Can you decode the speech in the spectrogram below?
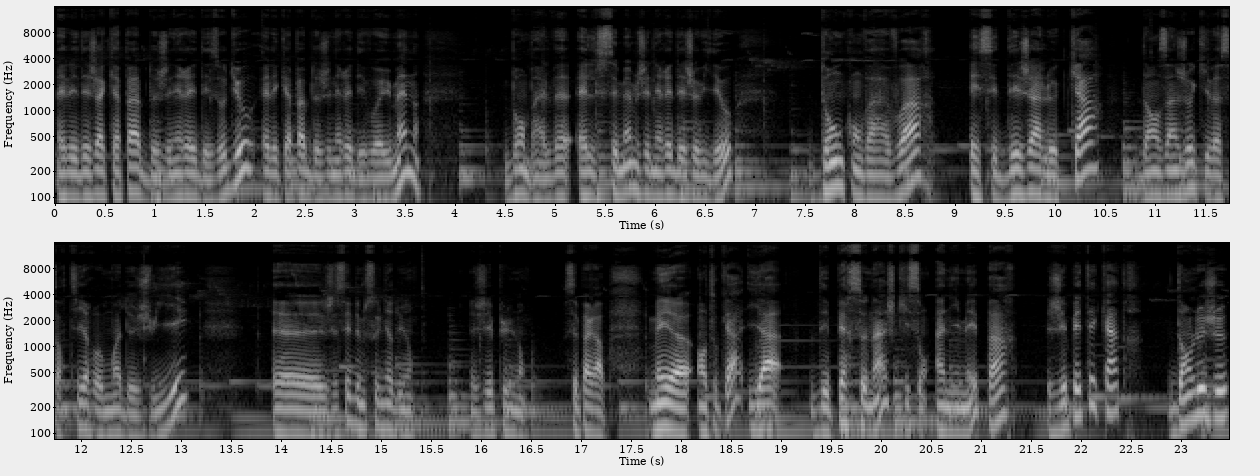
elle est déjà capable de générer des audios, elle est capable de générer des voix humaines. Bon, ben, elle, sait même générer des jeux vidéo. Donc on va avoir, et c'est déjà le cas dans un jeu qui va sortir au mois de juillet, euh, j'essaie de me souvenir du nom. J'ai plus le nom. C'est pas grave. Mais euh, en tout cas, il y a des personnages qui sont animés par GPT-4 dans le jeu.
